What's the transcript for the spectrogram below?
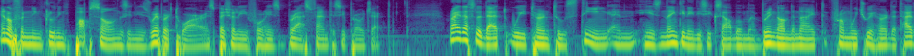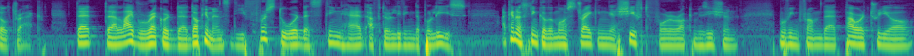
and often including pop songs in his repertoire, especially for his Brass Fantasy project. Right after that, we turn to Sting and his 1986 album Bring On the Night, from which we heard the title track. That uh, live record uh, documents the first tour that Sting had after leaving the police. I cannot think of a more striking uh, shift for a rock musician, moving from that power trio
